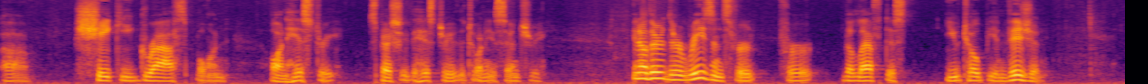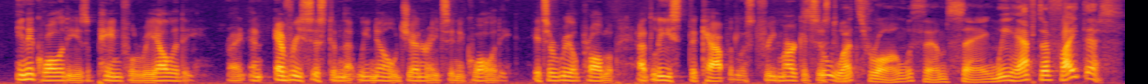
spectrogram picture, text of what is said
uh, shaky grasp on, on history, especially the history of the 20th century. You know, there, there are reasons for, for the leftist utopian vision inequality is a painful reality, right? And every system that we know generates inequality. It's a real problem. At least the capitalist free market so system. So what's wrong with them saying we have to fight this?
